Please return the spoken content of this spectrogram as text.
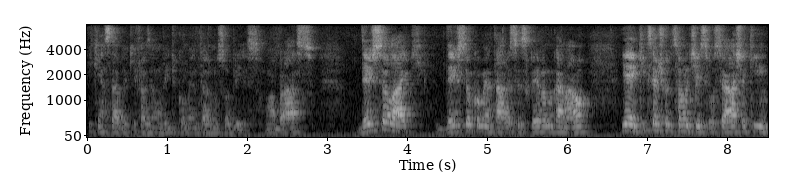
e quem sabe aqui fazer um vídeo comentando sobre isso. Um abraço, deixe seu like, deixe seu comentário, se inscreva no canal. E aí, o que você achou dessa notícia? Você acha que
